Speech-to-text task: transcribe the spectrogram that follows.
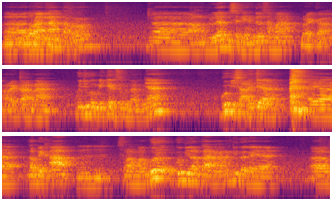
uh, Mengurangi. nganter uh, alhamdulillah bisa dihandle sama Mereka. mereka nah gue juga mikir sebenarnya gue bisa aja kayak nge backup Mhm. selama gue gue bilang ke anak-anak juga kayak em,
